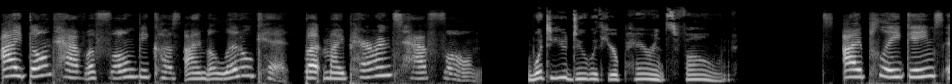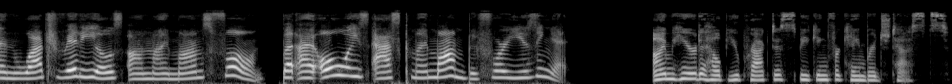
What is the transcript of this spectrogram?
I don't have a phone because I'm a little kid, but my parents have phone. What do you do with your parents' phone? I play games and watch videos on my mom's phone, but I always ask my mom before using it. I'm here to help you practice speaking for Cambridge tests.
